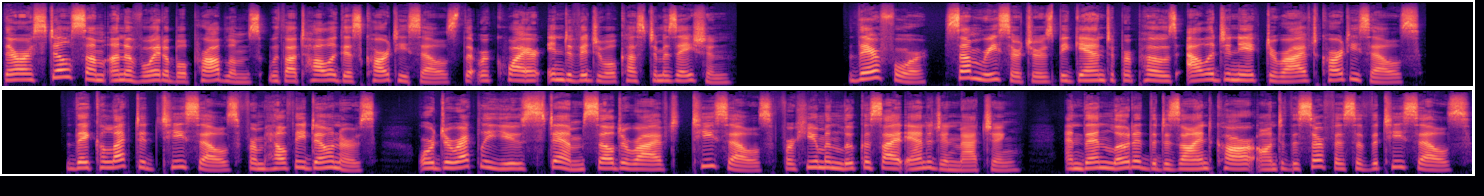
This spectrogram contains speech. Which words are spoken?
there are still some unavoidable problems with autologous CAR T cells that require individual customization. Therefore, some researchers began to propose allogeneic derived CAR T cells. They collected T cells from healthy donors, or directly used stem cell derived T cells for human leukocyte antigen matching, and then loaded the designed CAR onto the surface of the T cells.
